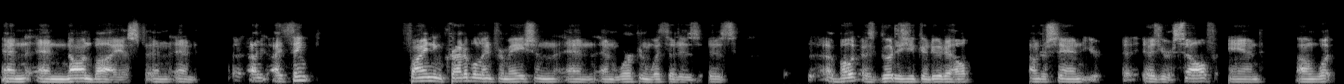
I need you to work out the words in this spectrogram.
and and non-biased, and and I, I think finding credible information and and working with it is is about as good as you can do to help understand your as yourself and um, what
